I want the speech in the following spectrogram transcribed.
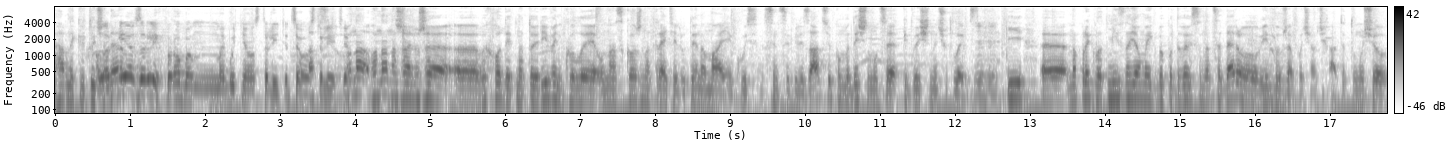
гарне квітуче Алергія дерево. взагалі хвороба майбутнього століття, цього Абс- століття. Вона, вона, на жаль, вже е, виходить на той рівень, коли у нас кожна третя людина має якусь сенсибілізацію. По медичному це підвищена чутливість. І, е, наприклад, мій знайомий, якби подивився на це дерево, він би вже почав чхати, тому що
